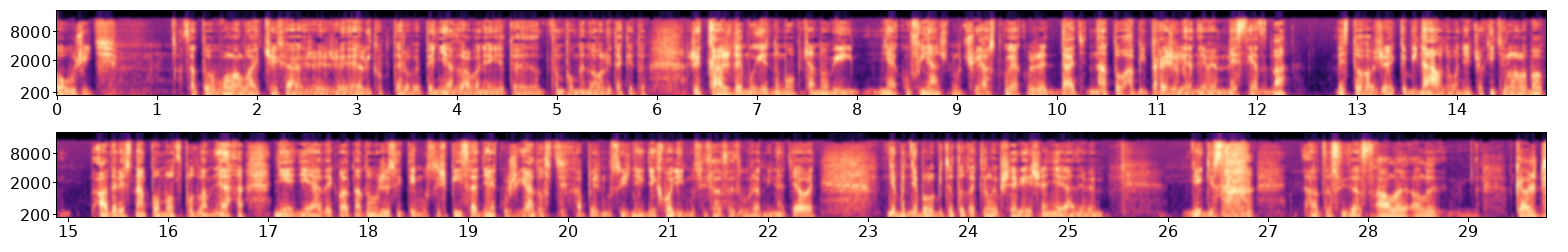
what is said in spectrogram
použiť sa to volalo aj v Čechách, že, že helikopterové peniaze, alebo niekde to je, tam pomenovali takéto, že každému jednomu občanovi nejakú finančnú čiastku akože dať na to, aby prežili, ja neviem, mesiac, dva, bez toho, že keby náhodou niečo chytilo, lebo adresná pomoc podľa mňa nie, nie je adekvátna tomu, že si ty musíš písať nejakú žiadosť, chápeš, musíš niekde chodiť, musíš zase z úradmi naťahovať. Nebo, nebolo by toto také lepšie riešenie? Ja neviem, niekde sa... Ale to si zase... Ale, ale každé,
